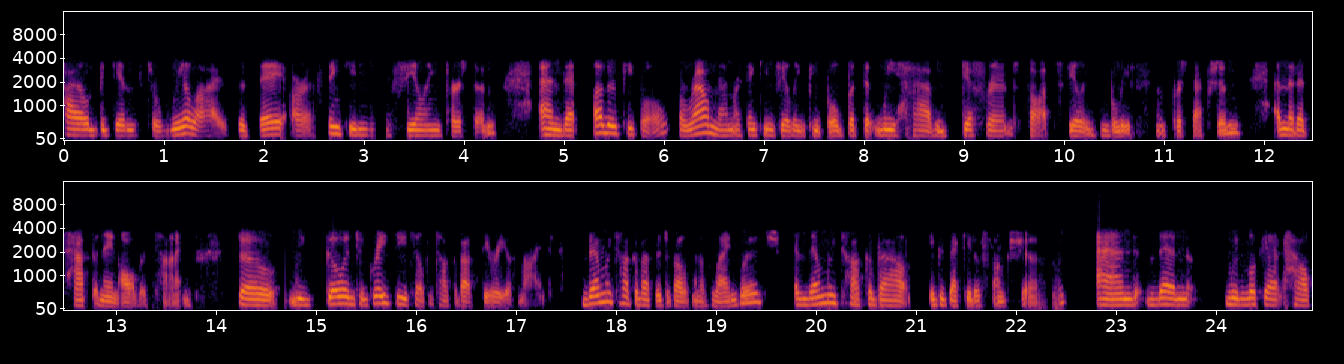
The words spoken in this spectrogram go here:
child begins to realize that they are a thinking, feeling person and that other people around them are thinking, feeling people, but that we have different thoughts, feelings, and beliefs and perceptions, and that it's happening all the time. So we go into great detail to talk about theory of mind. Then we talk about the development of language, and then we talk about executive function. And then we look at how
